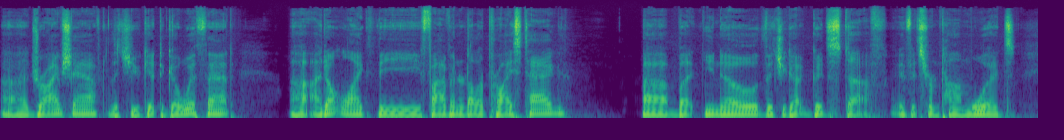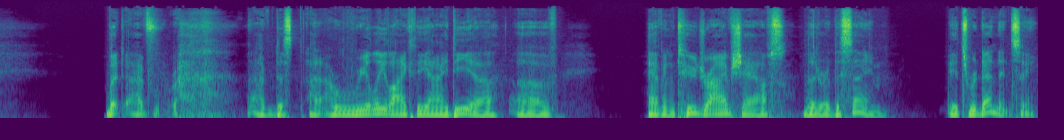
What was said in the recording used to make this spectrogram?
uh, drive shaft that you get to go with that. Uh, I don't like the $500 price tag, uh, but you know that you got good stuff if it's from Tom Woods. But I've, I've just, I really like the idea of having two drive shafts that are the same. It's redundancy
